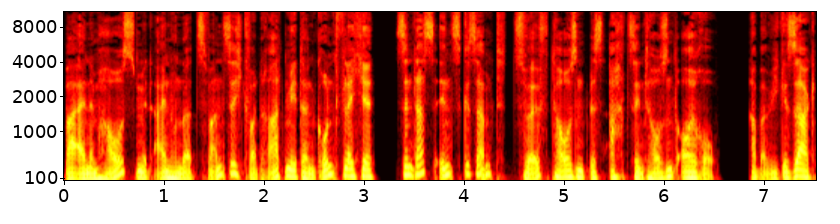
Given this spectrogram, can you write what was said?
Bei einem Haus mit 120 Quadratmetern Grundfläche sind das insgesamt 12.000 bis 18.000 Euro. Aber wie gesagt,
